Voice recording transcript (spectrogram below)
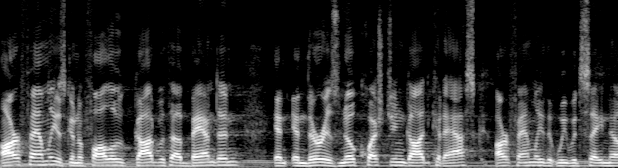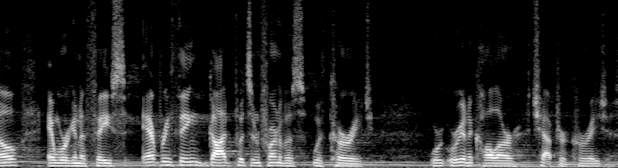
our family is going to follow God with abandon, and, and there is no question God could ask our family that we would say no, and we're going to face everything God puts in front of us with courage. We're, we're going to call our chapter courageous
